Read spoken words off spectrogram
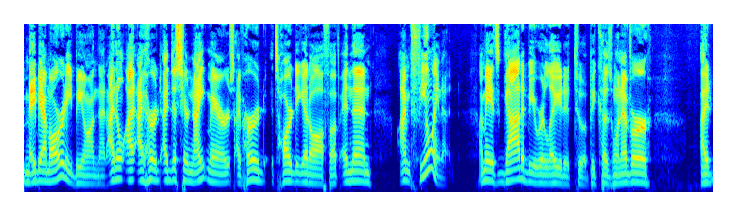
maybe I'm already beyond that. I don't. I, I heard. I just hear nightmares. I've heard it's hard to get off of, and then I'm feeling it. I mean, it's got to be related to it because whenever I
